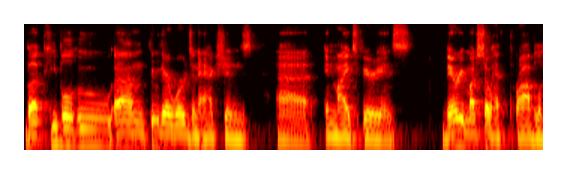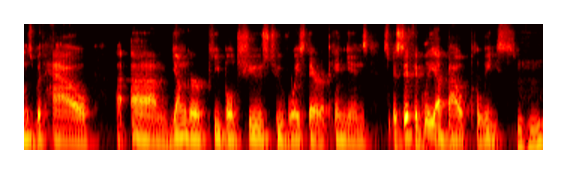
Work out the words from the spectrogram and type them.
but people who, um, through their words and actions, uh, in my experience, very much so have problems with how uh, um, younger people choose to voice their opinions, specifically about police. Mm-hmm,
